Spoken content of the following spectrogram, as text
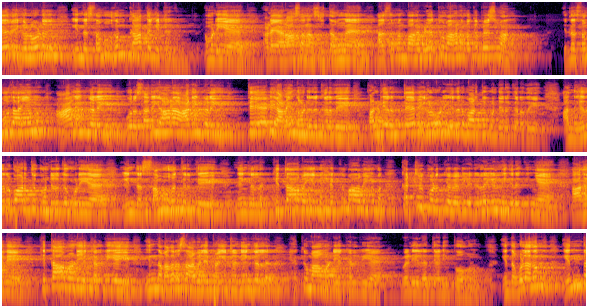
தேவைகளோடு இந்த சமூகம் காத்துக்கிட்டு இருக்கு. நம்முடைய அடைய ராசனாசத்து அவங்க அது சம்பந்தமாக விளக்கமாக நமக்கு பேசுவாங்க. இந்த சமுதாயம் ஆலிங்களை ஒரு சரியான ஆளுங்களை தேடி அலைந்து கொண்டிருக்கிறது. பல்வேறு தேவைகளோடு எதிர்பார்த்து கொண்டிருக்கிறது. அந்த எதிர்பார்த்து கொண்டிருக்கக்கூடிய இந்த சமூகத்திற்கு நீங்கள் கிதாபையும் ஹெக்மாவையும் கற்றுக் கொடுக்க வேண்டிய நிலையில் நீங்கள் இருக்கீங்க. ஆகவே கிதாபனுடைய கல்வியை இந்த மதரசாவிலே பயின்ற நீங்கள் ஹெக்மாவுடைய கல்வியை வெளியில் தேடி போகணும். இந்த உலகம் எந்த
